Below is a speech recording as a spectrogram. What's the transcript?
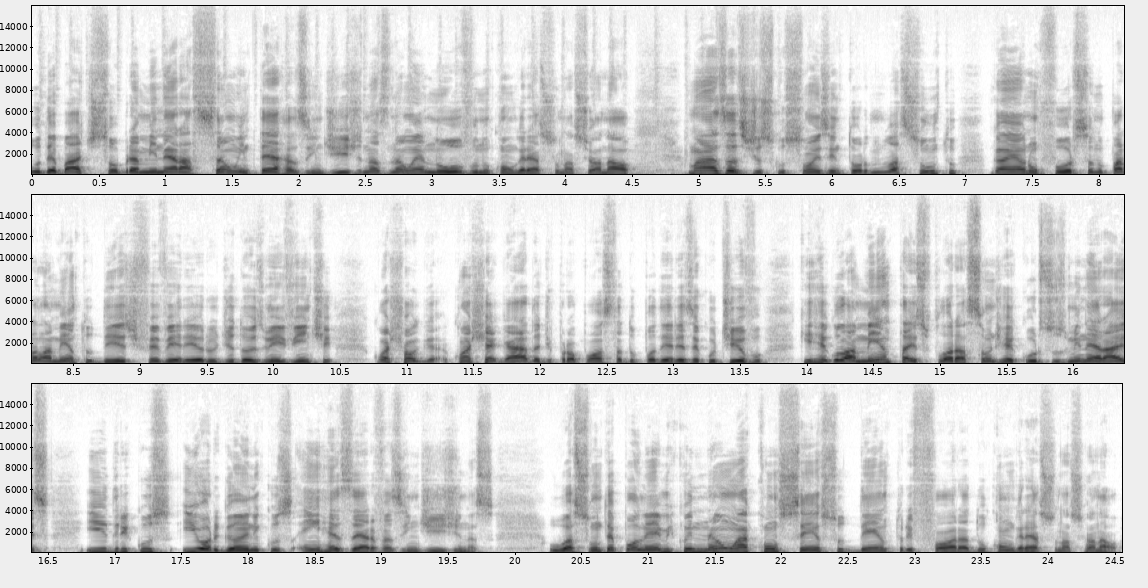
O debate sobre a mineração em terras indígenas não é novo no Congresso Nacional, mas as discussões em torno do assunto ganharam força no parlamento desde fevereiro de 2020, com a, com a chegada de proposta do Poder Executivo que regulamenta a exploração de recursos minerais, hídricos e orgânicos em reservas indígenas. O assunto é polêmico e não há consenso dentro e fora do Congresso Nacional.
